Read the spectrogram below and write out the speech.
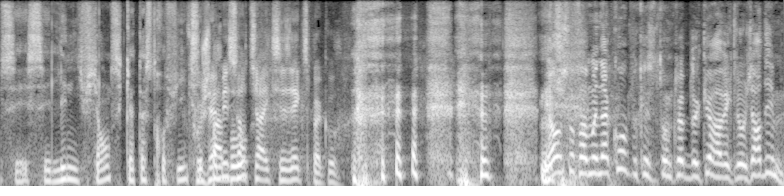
c'est c'est lénifiant, c'est catastrophique. Faut jamais sortir avec ses ex, Paco. non, sauf à Monaco, parce que c'est ton club de cœur avec Léo Jardim.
